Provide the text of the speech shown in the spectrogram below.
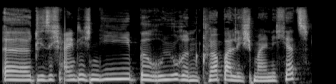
äh, die sich eigentlich nie berühren, körperlich meine ich jetzt.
